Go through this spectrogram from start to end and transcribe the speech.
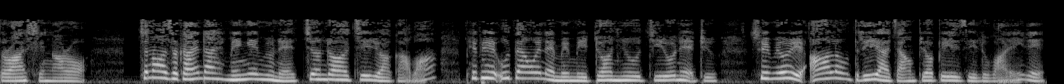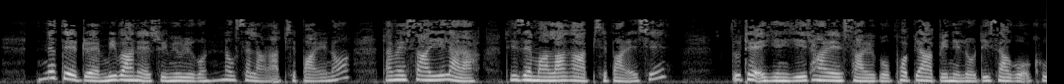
သောရရှင်ကတော့ ကျနော်စကိုင်းတိုင်းမင်းကင်းမြို့နယ်ကျွန်းတော်ကျေးရွာကပါ။ဖေဖေဦးသန်းဝင်းနဲ့မေမေဒေါ်ညိုကြည်တို့နဲ့အတူဆွေမျိုးတွေအားလုံးသတိရကြောင်းပြောပေးစေလိုပါတယ်တဲ့။နှစ်သစ်အတွက်မိဘနဲ့ဆွေမျိုးတွေကိုနှုတ်ဆက်လာတာဖြစ်ပါတယ်နော်။ဒါပေမဲ့စာရေးလာတာဒီဇင်ဘာလကဖြစ်ပါတယ်ရှင်။သူ့ထက်အရင်ရေးထားတဲ့စာတွေကိုဖော်ပြပေးနေလို့ဒီစာကိုအခု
